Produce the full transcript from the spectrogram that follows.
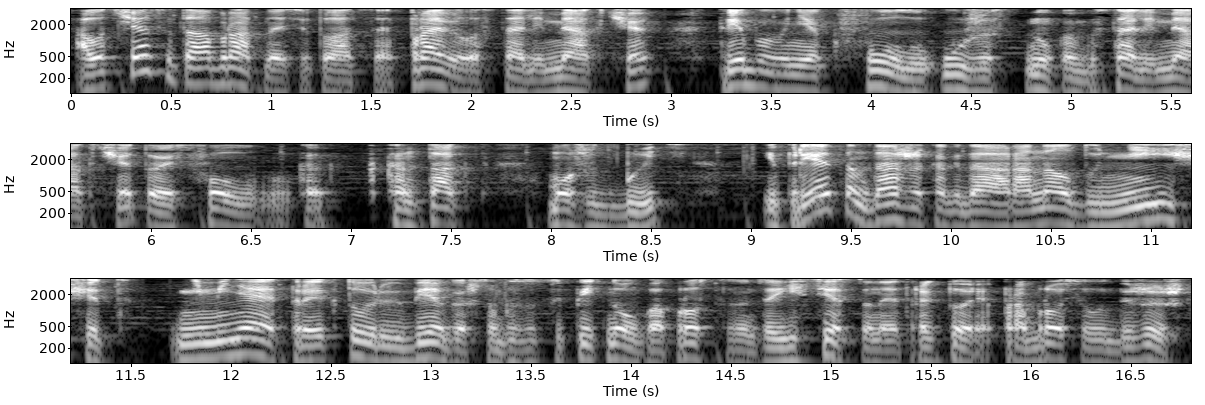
А вот сейчас это обратная ситуация. Правила стали мягче, требования к фолу уже ну, как бы стали мягче, то есть фол, как контакт может быть. И при этом даже когда Роналду не ищет не меняет траекторию бега, чтобы зацепить ногу, а просто ну, это естественная траектория, пробросил и бежишь,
